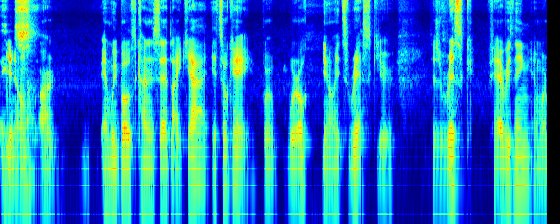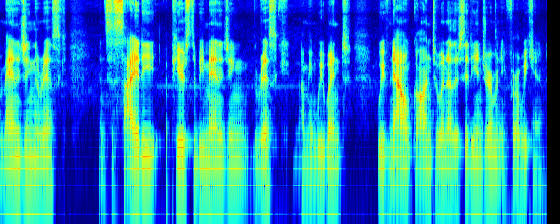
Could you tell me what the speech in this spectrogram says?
you know are and we both kind of said like yeah it's okay we're we're you know it's risk you're there's a risk to everything and we're managing the risk and society appears to be managing the risk i mean we went we've now gone to another city in germany for a weekend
